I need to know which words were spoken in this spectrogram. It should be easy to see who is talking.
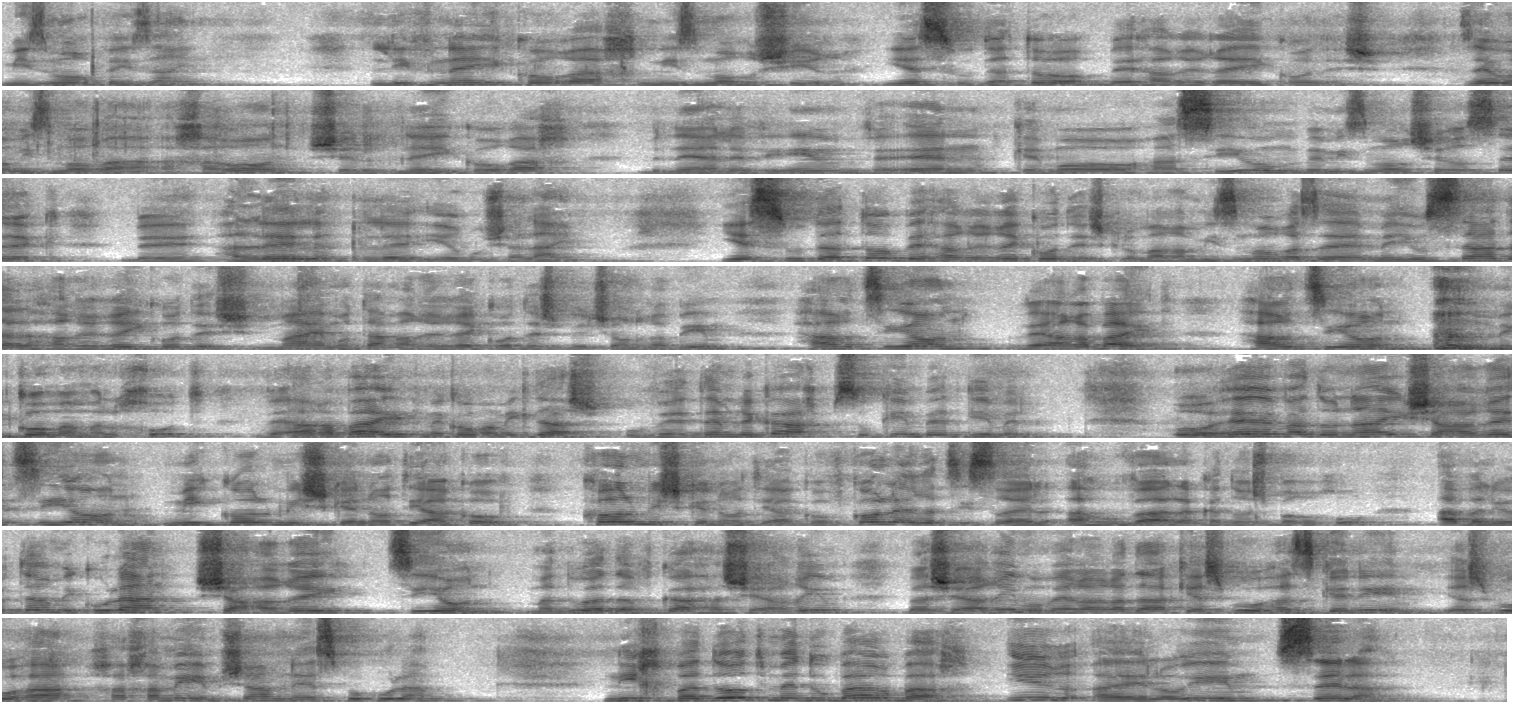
Speaker 1: מזמור פ"ז לבני קורח מזמור שיר, יסודתו בהררי קודש. זהו המזמור האחרון של בני קורח, בני הלוויים, ואין כמו הסיום במזמור שעוסק בהלל לירושלים. יסודתו בהררי קודש, כלומר המזמור הזה מיוסד על הררי קודש. מה הם אותם הררי קודש בלשון רבים? הר ציון והר הבית. הר ציון מקום המלכות והר הבית מקום המקדש, ובהתאם לכך פסוקים ב' ג' אוהב אדוני שערי ציון מכל משכנות יעקב. כל משכנות יעקב, כל ארץ ישראל אהובה על הקדוש ברוך הוא, אבל יותר מכולן שערי ציון. מדוע דווקא השערים? בשערים, אומר הרד"ק, ישבו הזקנים, ישבו החכמים, שם נאספו כולם. נכבדות מדובר בך, עיר האלוהים סלע.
